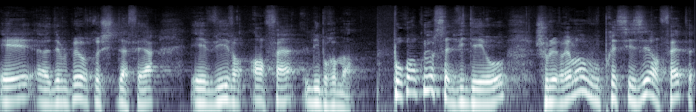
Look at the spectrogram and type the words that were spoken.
et euh, développer votre chiffre d'affaires et vivre enfin librement. Pour conclure cette vidéo, je voulais vraiment vous préciser en fait,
